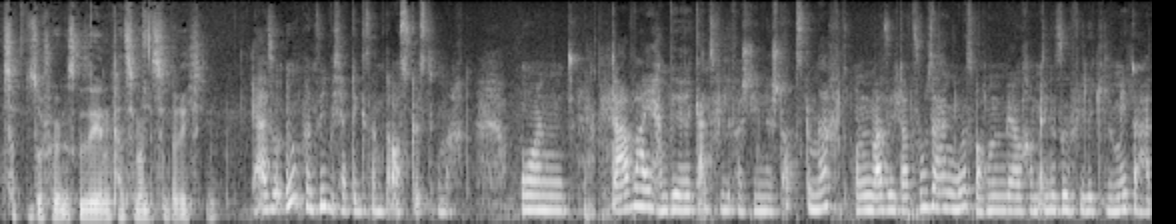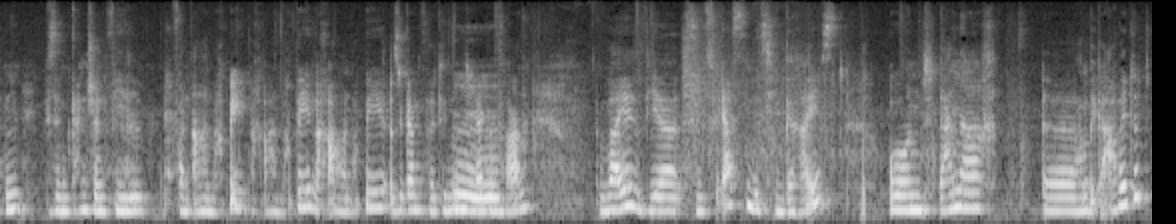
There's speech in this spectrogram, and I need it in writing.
Was habt ihr so Schönes gesehen? Kannst du mal ein bisschen berichten? Ja, also im Prinzip, ich habe die gesamte Ostküste gemacht. Und dabei haben wir ganz viele verschiedene Stops gemacht. Und was ich dazu sagen muss, warum wir auch am Ende so viele Kilometer hatten, wir sind ganz schön viel von A nach B, nach A nach B, nach A nach B, also die ganze Zeit hin und her gefahren. Weil wir sind zuerst ein bisschen gereist und danach äh, haben wir gearbeitet.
